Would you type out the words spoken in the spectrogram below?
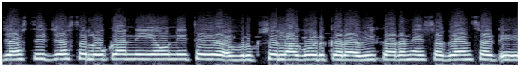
जास्तीत जास्त लोकांनी येऊन इथे वृक्ष लागवड करावी कारण हे सगळ्यांसाठी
